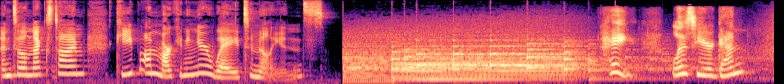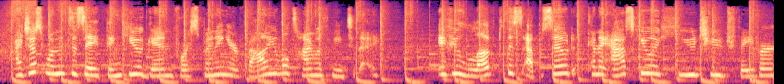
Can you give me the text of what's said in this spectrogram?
Until next time, keep on marketing your way to millions. Hey, Liz here again. I just wanted to say thank you again for spending your valuable time with me today. If you loved this episode, can I ask you a huge, huge favor?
